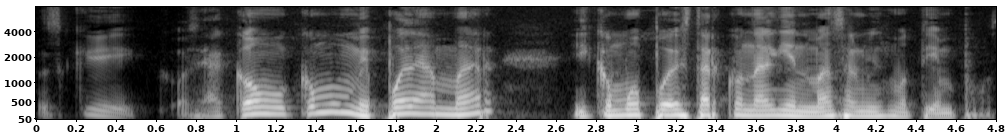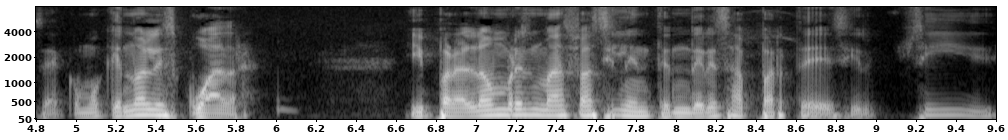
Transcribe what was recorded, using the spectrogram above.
es que, o sea, ¿cómo, ¿cómo me puede amar y cómo puede estar con alguien más al mismo tiempo? O sea, como que no les cuadra. Y para el hombre es más fácil entender esa parte de decir, sí,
